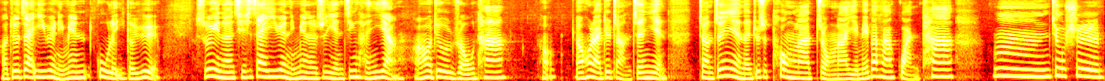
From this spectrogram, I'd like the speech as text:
啊，就在医院里面顾了一个月。所以呢，其实，在医院里面呢，是眼睛很痒，然后就揉她，好，然后后来就长针眼，长针眼呢就是痛啦、肿啦，也没办法管她，嗯，就是。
